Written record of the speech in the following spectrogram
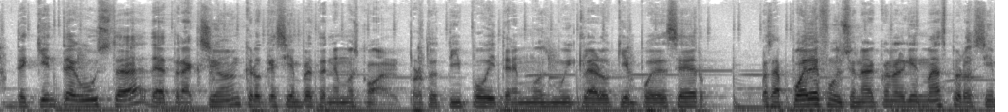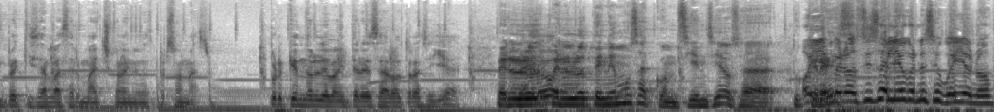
de quién te gusta, de atracción, creo que siempre tenemos como el prototipo y tenemos muy claro quién puede ser. O sea, puede funcionar con alguien más, pero siempre quizá va a ser match con las mismas personas. Porque no le va a interesar a otras y ya. Pero, lo, pero lo tenemos a conciencia, o sea, ¿tú Oye, crees? pero si salió con ese güey o no.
